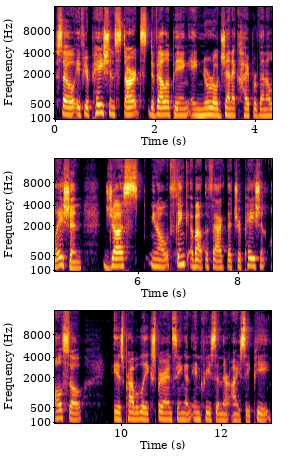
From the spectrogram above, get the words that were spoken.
So, if your patient starts developing a neurogenic hyperventilation, just you know, think about the fact that your patient also is probably experiencing an increase in their ICP.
